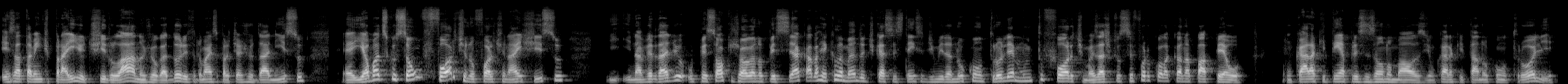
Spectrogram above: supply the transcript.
exatamente para ir o tiro lá no jogador e tudo mais para te ajudar nisso. É, e é uma discussão forte no Fortnite isso. E, e, na verdade o pessoal que joga no PC acaba reclamando de que a assistência de mira no controle é muito forte, mas acho que se você for colocar no papel um cara que tem a precisão no mouse e um cara que tá no controle,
